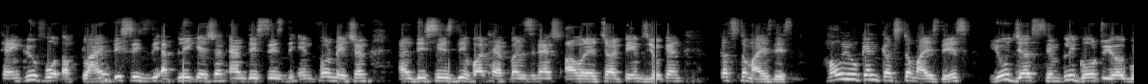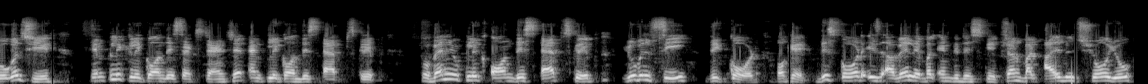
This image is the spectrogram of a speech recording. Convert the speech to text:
Thank you for applying. This is the application and this is the information and this is the what happens next. Our HR teams you can customize this. How you can customize this? You just simply go to your Google Sheet simply click on this extension and click on this app script. So when you click on this app script you will see the code. Okay this code is available in the description but i will show you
